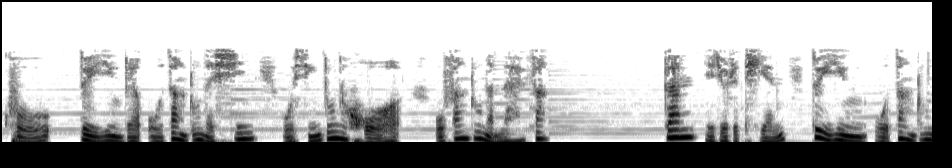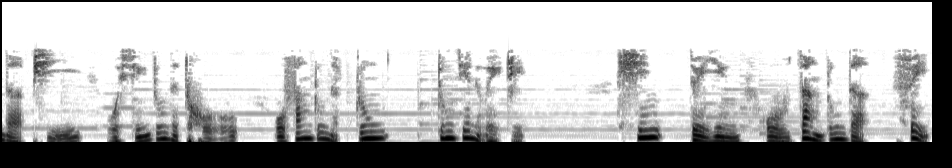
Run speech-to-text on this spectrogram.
苦对应着五脏中的心、五行中的火、五方中的南方；甘也就是甜，对应五脏中的脾、五行中的土、五方中的中中间的位置；心。对应五脏中的肺，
